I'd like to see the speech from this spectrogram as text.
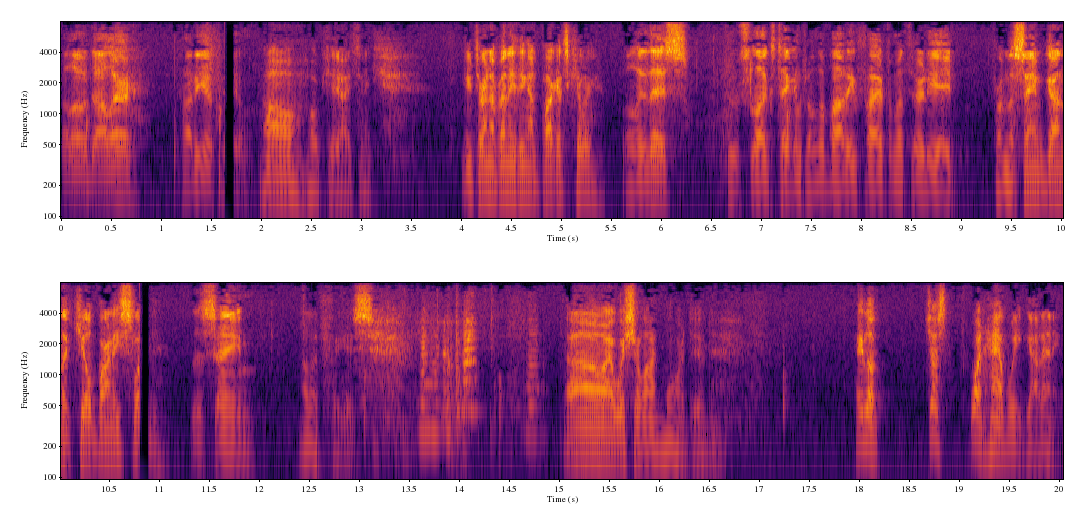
Hello, Dollar. How do you feel? Oh, okay, I think. You turn up anything on Pocket's killer? Only this. Two slugs taken from the body, fired from a 38. From the same gun that killed Barney Slade? The same. Well, that figures. Oh, I wish a lot more did. Hey, look, just what have we got anyway?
